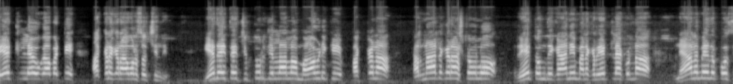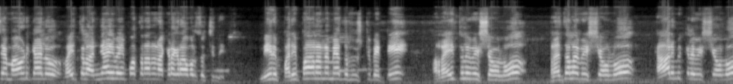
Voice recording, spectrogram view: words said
రేట్లు లేవు కాబట్టి అక్కడికి రావాల్సి వచ్చింది. ఏదైతే చిత్తూరు జిల్లాలో మామిడికి పక్కన కర్ణాటక రాష్ట్రంలో రేట్ ఉంది కానీ మనకు రేట్ లేకుండా నేల మీద పోసే మామిడికాయలు రైతులు అన్యాయం అయిపోతున్నారని అక్కడికి రావాల్సి వచ్చింది. మీరు పరిపాలన మీద దృష్టి పెట్టి రైతుల విషయంలో ప్రజల విషయంలో కార్మికుల విషయంలో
